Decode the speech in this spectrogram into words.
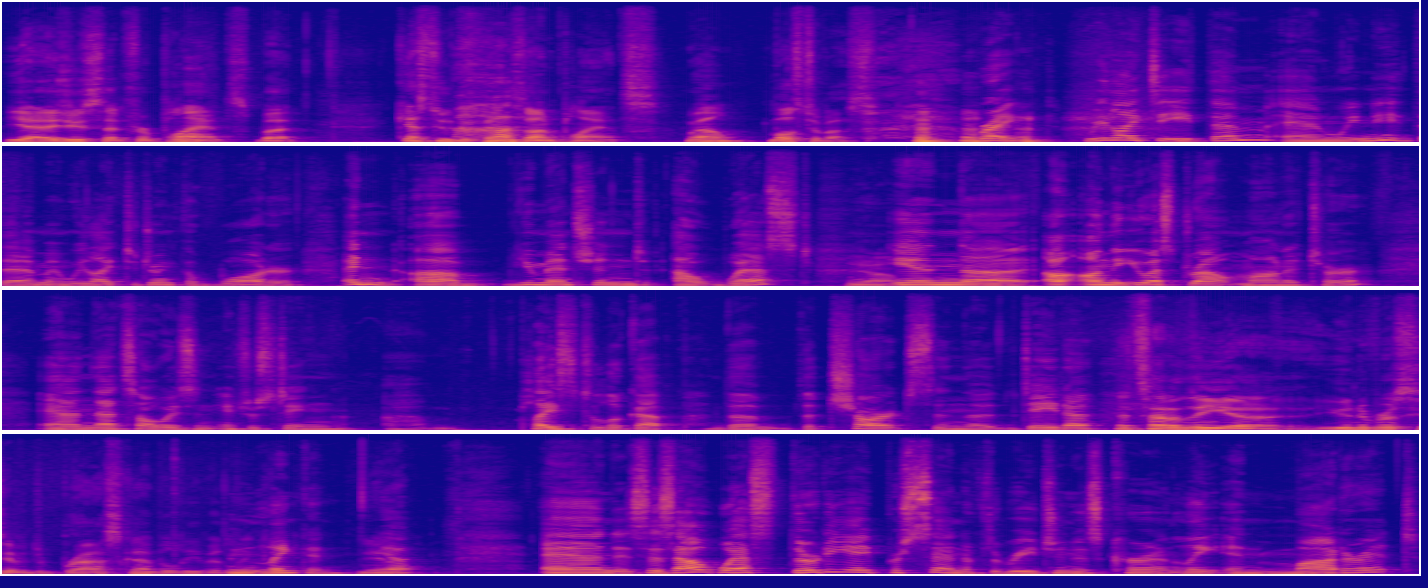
Yeah, as you said, for plants, but guess who depends on plants? Well, most of us. right. We like to eat them and we need them and we like to drink the water. And uh, you mentioned out west Yeah. in uh, on the U.S. Drought Monitor, and that's always an interesting um, place to look up the, the charts and the data. That's out of the uh, University of Nebraska, I believe, at Lincoln. Lincoln, Yeah. yep. And it says out west, 38% of the region is currently in moderate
